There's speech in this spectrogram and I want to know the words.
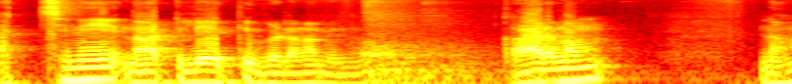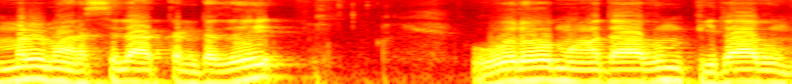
അച്ഛനെ നാട്ടിലേക്ക് വിടണമെന്ന്. കാരണം നമ്മൾ മനസ്സിലാക്കേണ്ടത് ഓരോ മാതാവും പിതാവും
